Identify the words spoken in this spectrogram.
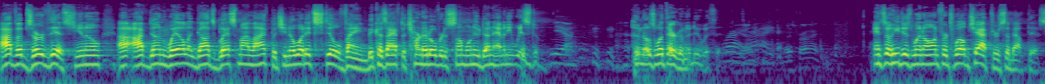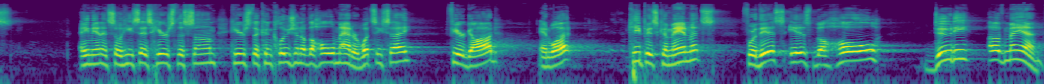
I've observed this. You know, I, have done well and God's blessed my life, but you know what? It's still vain because I have to turn it over to someone who doesn't have any wisdom. Yeah. who knows what they're going to do with it? Right. And so he just went on for 12 chapters about this. Amen. And so he says, here's the sum, here's the conclusion of the whole matter. What's he say? Fear God and what? Keep his commandments, for this is the whole duty of man.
